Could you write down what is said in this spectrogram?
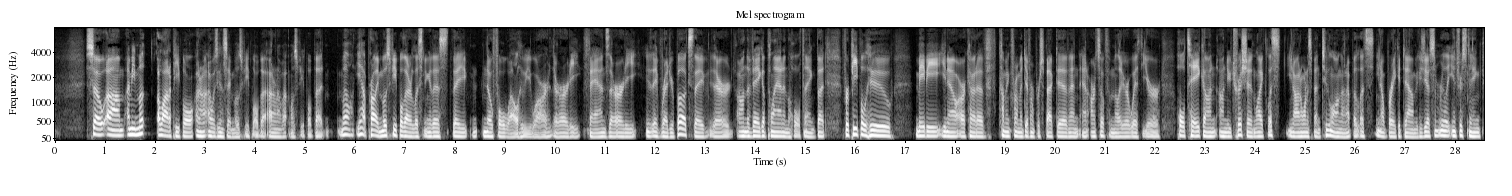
So, um, I mean, a lot of people. I don't. I was going to say most people, but I don't know about most people. But well, yeah, probably most people that are listening to this, they know full well who you are. They're already fans. They're already they've read your books. They they're on the Vega plan and the whole thing. But for people who maybe you know are kind of coming from a different perspective and, and aren't so familiar with your whole take on on nutrition. Like, let's you know, I don't want to spend too long on it, but let's you know break it down because you have some really interesting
